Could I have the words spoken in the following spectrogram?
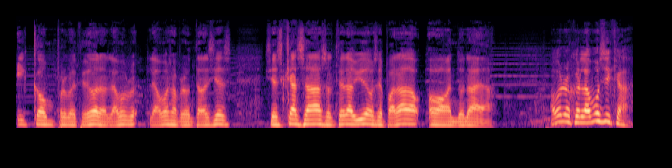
y comprometedoras. Le vamos, le vamos a preguntar si es, si es casada, soltera, viuda o separada o abandonada. Vámonos con la música.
